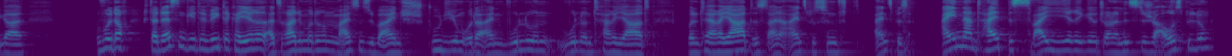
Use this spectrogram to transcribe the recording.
Egal. Obwohl doch, stattdessen geht der Weg der Karriere als Radiomoderator meistens über ein Studium oder ein Volun Volontariat. Volontariat ist eine 1 bis 5, 1 bis 1,5 bis 2-jährige journalistische Ausbildung,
